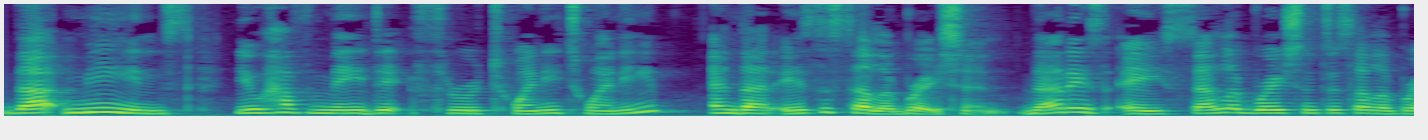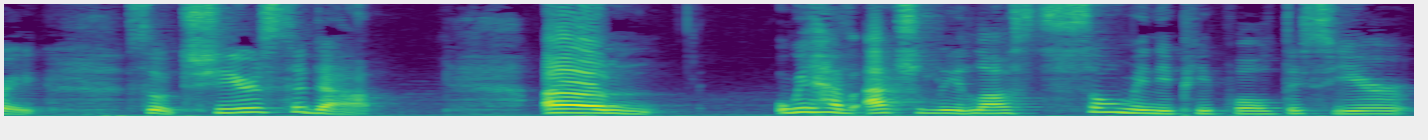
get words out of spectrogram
that means you have made it through 2020 and that is a celebration. That is a celebration to celebrate. So cheers to that. Um, we have actually lost so many people this year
